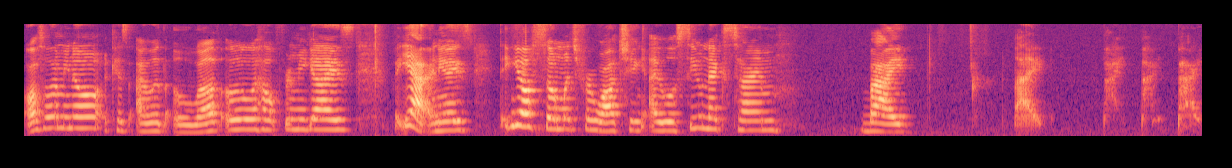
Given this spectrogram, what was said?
also let me know because I would love a little help from you guys. But yeah, anyways, thank you all so much for watching. I will see you next time. Bye. Bye. Bye. Bye. Bye.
